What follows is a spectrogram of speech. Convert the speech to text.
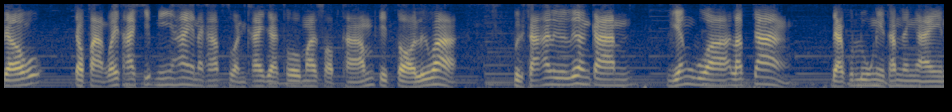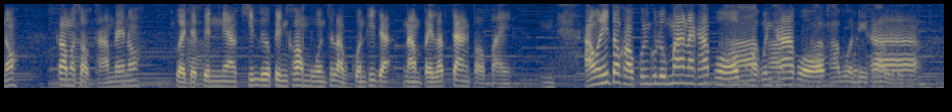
เดี๋ยว จะฝากไว้ท้ายคลิปนี้ให้นะครับ ส่วนใครอยากโทรมาสอบถามติดต่อหรือว่าปรึกษาหารือเรื่องการเลี้ยงวัวรับจ้าง แบบคุณลุงนี่ทำยังไงเนาะก็มาสอบถามได้เนาะเผื่อจะเป็นแนวคิดหรือเป็นข้อมูลสำหรับคนที่จะนำไปรับจ้างต่อไปอืมเอาวันนี้ต้องขอบคุณคุณลุงมากนะครับผมขอบคุณครับผม ครับสวัสดีครับสวัสดีครับ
